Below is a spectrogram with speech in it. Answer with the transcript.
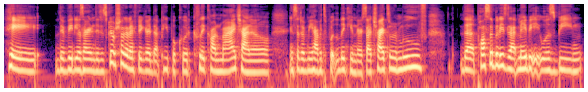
hey, the videos are in the description and I figured that people could click on my channel instead of me having to put the link in there. So I tried to remove the possibilities that maybe it was being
